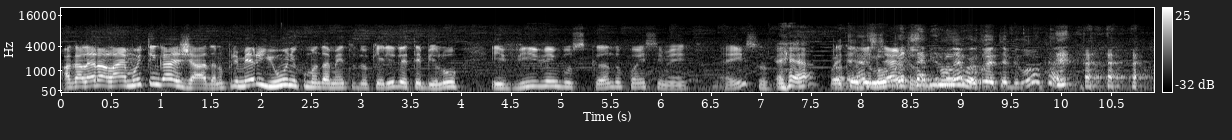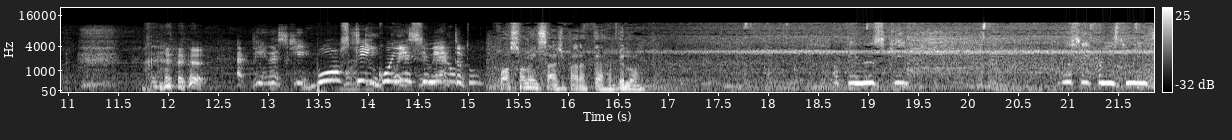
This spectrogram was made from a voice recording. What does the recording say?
a galera lá é muito engajada no primeiro e único mandamento do querido ET Bilu e vivem buscando conhecimento. É isso? É, o ET Tá Bilu. certo? ET Não lembra do ET Bilu, cara? Apenas que busquem conhecimento. Qual a sua mensagem para a Terra, Bilu? Apenas que busquem conhecimento.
